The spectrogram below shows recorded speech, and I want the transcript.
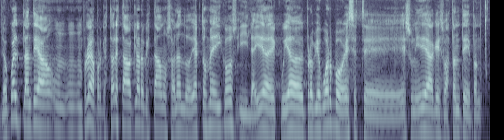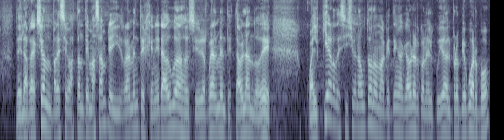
Lo cual plantea un, problema, porque hasta ahora estaba claro que estábamos hablando de actos médicos y la idea del cuidado del propio cuerpo es, este, es una idea que es bastante, de la reacción parece bastante más amplia y realmente genera dudas de si realmente está hablando de cualquier decisión autónoma que tenga que ver con el cuidado del propio cuerpo.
